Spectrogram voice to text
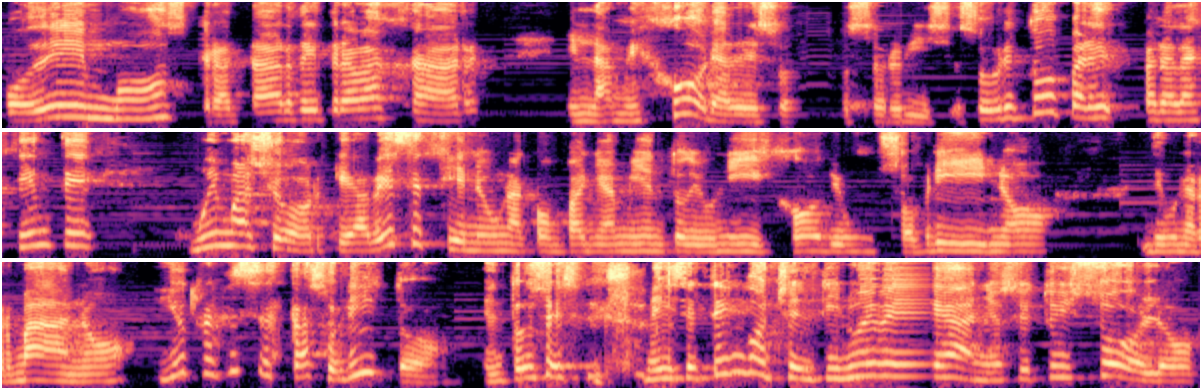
podemos tratar de trabajar en la mejora de esos servicios, sobre todo para, la gente muy mayor que a veces tiene un acompañamiento de un hijo, de un sobrino, de un hermano, y otras veces está solito. Entonces me dice, tengo 89 años, estoy solo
